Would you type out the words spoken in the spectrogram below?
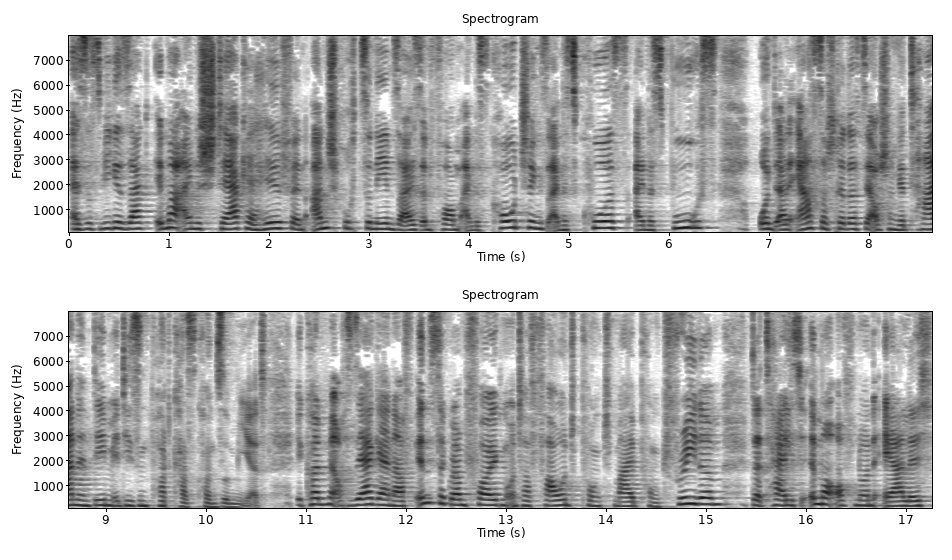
Es ist, wie gesagt, immer eine Stärke, Hilfe in Anspruch zu nehmen, sei es in Form eines Coachings, eines Kurs, eines Buchs. Und ein erster Schritt ist ja auch schon getan, indem ihr diesen Podcast konsumiert. Ihr könnt mir auch sehr gerne auf Instagram folgen unter found.my.freedom. Da teile ich immer offen und ehrlich,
